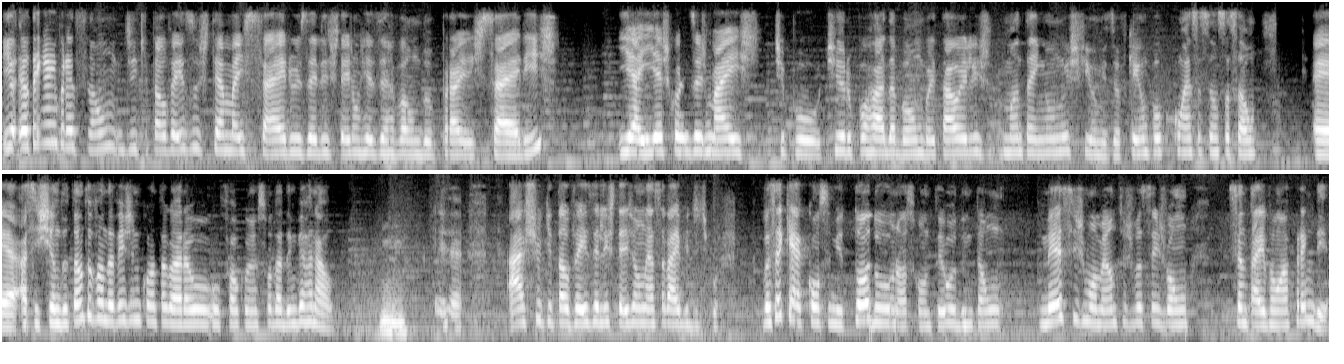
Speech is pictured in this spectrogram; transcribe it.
eu tenho a impressão de que talvez os temas sérios eles estejam reservando para as séries. E aí as coisas mais, tipo, tiro, porrada, bomba e tal, eles mantenham nos filmes. Eu fiquei um pouco com essa sensação é, assistindo tanto o WandaVision quanto agora o, o Falcão e o Soldado Invernal. Uhum. É, acho que talvez eles estejam nessa vibe de, tipo, você quer consumir todo o nosso conteúdo, então nesses momentos vocês vão sentar e vão aprender.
